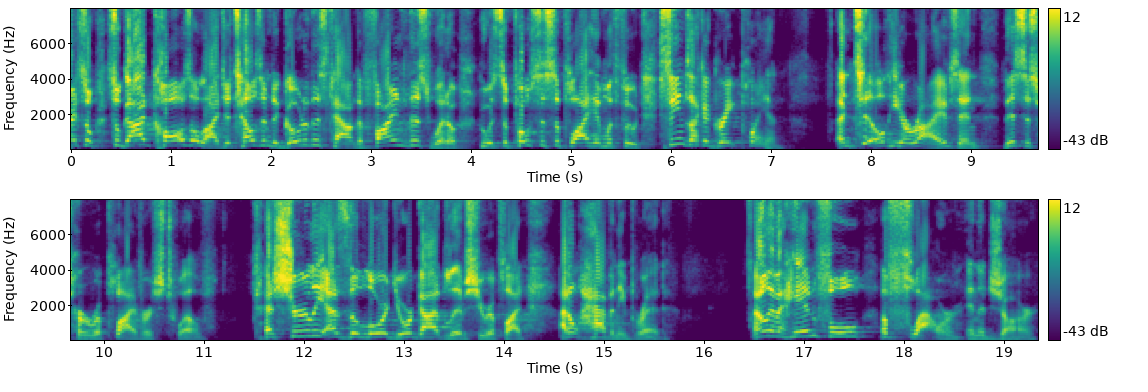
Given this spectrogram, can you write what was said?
right, so, so God calls Elijah, tells him to go to this town to find this widow who is supposed to supply him with food. Seems like a great plan until he arrives, and this is her reply, verse 12. As surely as the Lord your God lives, she replied, I don't have any bread. I only have a handful of flour in a jar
